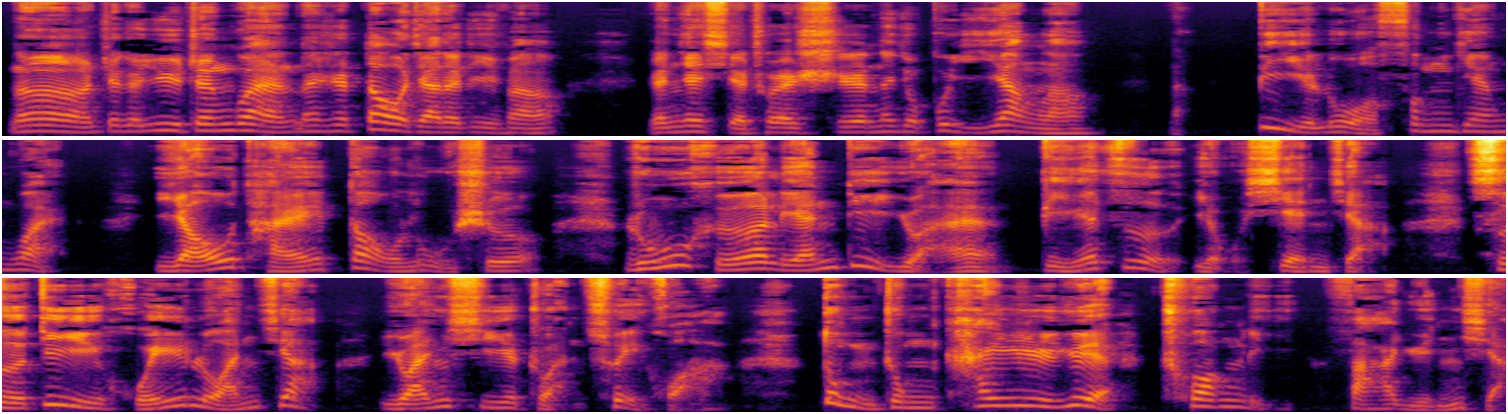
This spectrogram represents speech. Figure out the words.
那这个玉真观那是道家的地方，人家写出来诗那就不一样了。那碧落烽烟外。瑶台道路奢，如何连地远？别自有仙家。此地回銮驾，缘溪转翠华。洞中开日月，窗里发云霞。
